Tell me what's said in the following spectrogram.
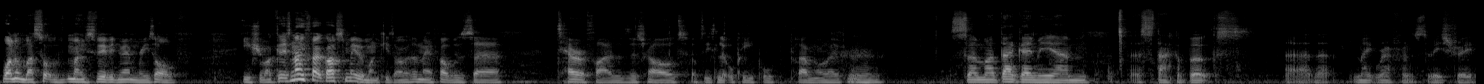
one of my sort of most vivid memories of East Street Market. There's no photographs of me with monkeys on. I don't know if I was. Uh, terrified as a child of these little people climbing all over. you. So my dad gave me um, a stack of books uh, that make reference to East Street,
